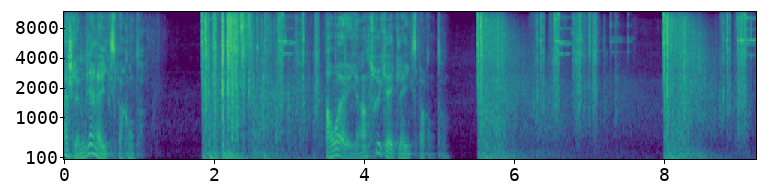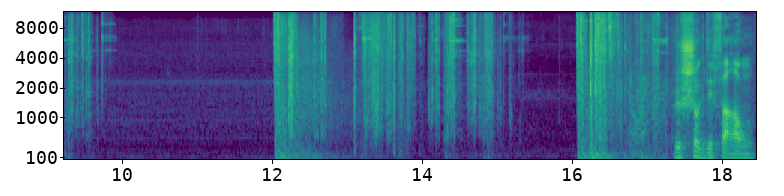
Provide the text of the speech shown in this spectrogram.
Ah, je l'aime bien la X par contre. Ah ouais, il y a un truc avec la X par contre. Le choc des pharaons.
